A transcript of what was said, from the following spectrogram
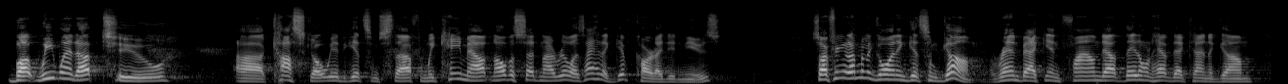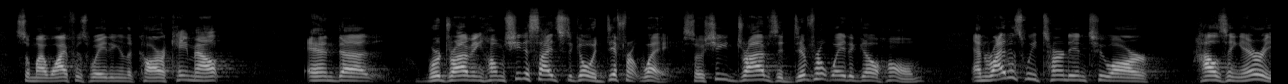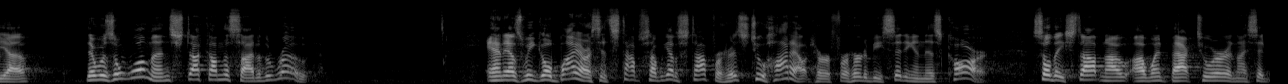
But we went up to uh, Costco. We had to get some stuff. And we came out, and all of a sudden I realized I had a gift card I didn't use. So I figured I'm going to go in and get some gum. I ran back in, found out they don't have that kind of gum. So my wife was waiting in the car, came out, and uh, we're driving home. She decides to go a different way. So she drives a different way to go home. And right as we turned into our housing area, there was a woman stuck on the side of the road. And as we go by her, I said, Stop, stop, we got to stop for her. It's too hot out here for her to be sitting in this car. So they stopped, and I, I went back to her and I said,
